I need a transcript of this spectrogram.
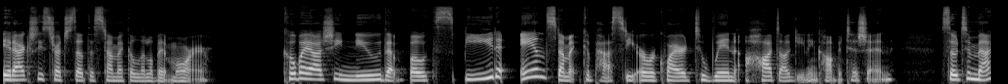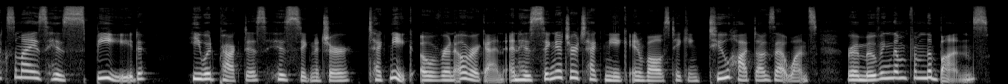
it actually stretches out the stomach a little bit more. Kobayashi knew that both speed and stomach capacity are required to win a hot dog eating competition. So, to maximize his speed, he would practice his signature technique over and over again. And his signature technique involves taking two hot dogs at once, removing them from the buns,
